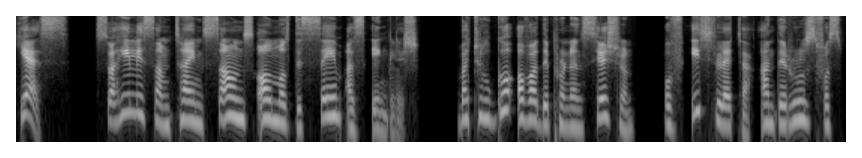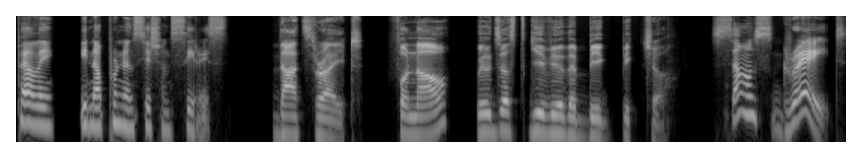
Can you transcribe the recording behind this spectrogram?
Yes, Swahili sometimes sounds almost the same as English, but we'll go over the pronunciation of each letter and the rules for spelling in our pronunciation series. That's right. For now, we'll just give you the big picture. Sounds great!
